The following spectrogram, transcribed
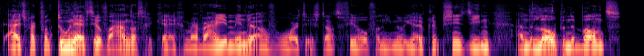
uitspraak van toen heeft heel veel aandacht gekregen. Maar waar je minder over hoort, is dat veel van die milieuclubs sindsdien aan de lopende band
